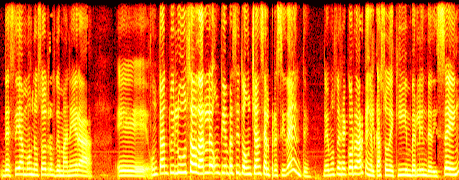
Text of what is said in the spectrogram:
Decíamos nosotros de manera eh, un tanto ilusa darle un tiempecito, un chance al presidente. Debemos de recordar que en el caso de Kimberly, de Dicen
